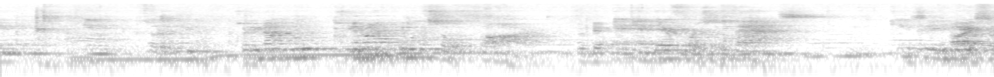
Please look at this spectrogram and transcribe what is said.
in, in, so that you, so you're not move, so you don't have to move so far, Okay. and, and therefore so fast. Oh, here, so,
